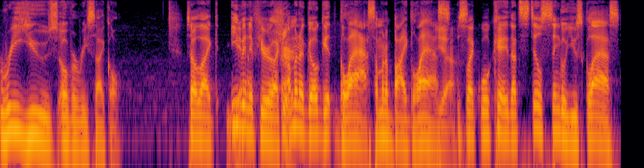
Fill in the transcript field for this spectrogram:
reuse over recycle. So like even Yeah, if you're like sure. I'm gonna go get glass, I'm gonna buy glass. Yeah. It's like well, okay, that's still single use glass.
